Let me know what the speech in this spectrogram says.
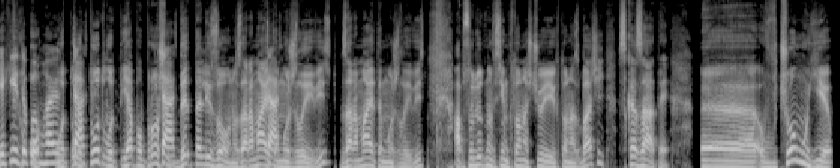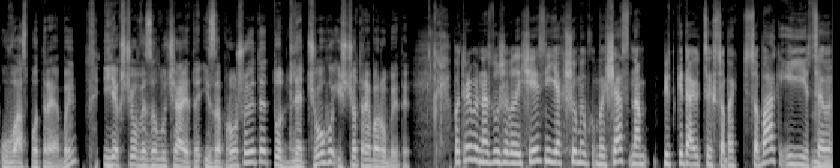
які допомагають О, от, так. от тут от я попрошу Так. деталізовано. Зараз маєте Так. можливість, зараз маєте можливість абсолютно всім, хто нас чує і хто нас бачить, сказати, е, в чому є у вас потреби, і якщо ви залучаєте і запрошуєте, то для чого і що треба робити? Потреби в нас дуже величезні. Якщо ми весь час нам підкидають цих собак, собак і це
